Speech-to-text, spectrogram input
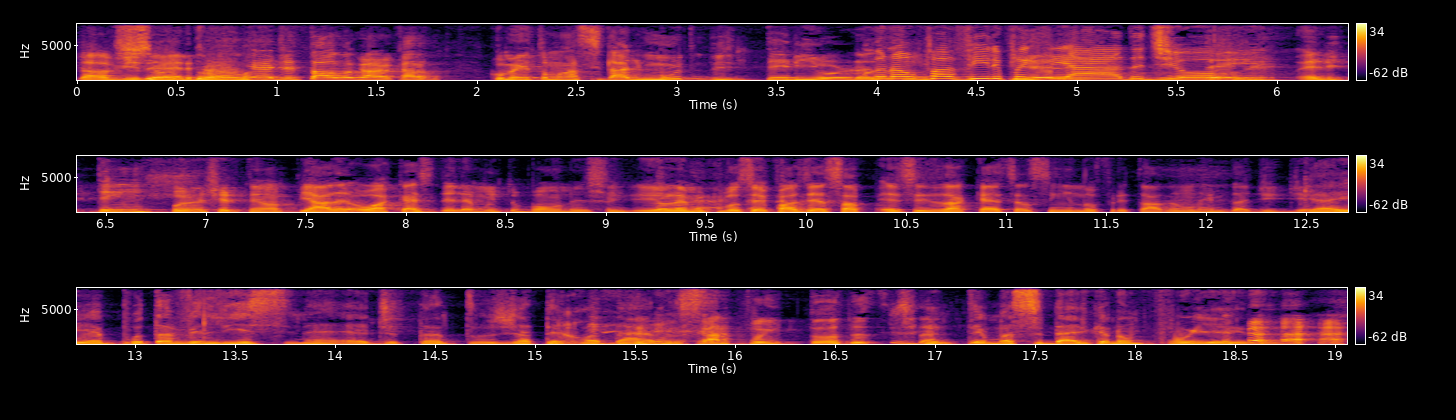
da vida. Ele dono. fala, "Quem é de tal lugar, o cara comenta uma cidade muito do interior. Quando assim, Alphaville foi e ele criado, Diogo. tem, ele tem um punch, ele tem uma piada. O aquece dele é muito bom nesse. E eu lembro que você fazia essa- esses aqueces assim no fritado. Eu não lembro da DJ. Que aí é puta velhice, né? É de tanto já ter rodado. O cara foi em todas. Tem uma cidade que eu não fui ainda.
